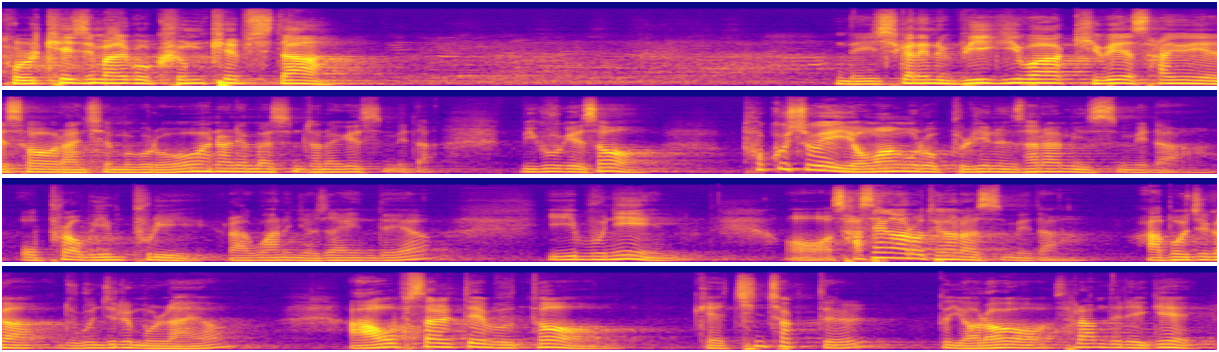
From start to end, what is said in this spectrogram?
돌 캐지 말고 금 캡시다. 네, 이 시간에는 위기와 기회 사회에서란 제목으로 하나님 말씀 전하겠습니다. 미국에서 토크쇼의 여왕으로 불리는 사람이 있습니다. 오프라 윈프리라고 하는 여자인데요. 이분이 어, 사생아로 태어났습니다. 아버지가 누군지를 몰라요. 아홉 살 때부터 친척들 또 여러 사람들에게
